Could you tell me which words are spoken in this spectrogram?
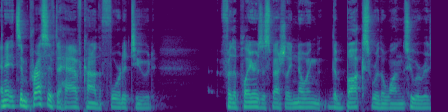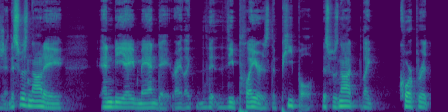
And it's impressive to have kind of the fortitude for the players especially knowing the bucks were the ones who originated. This was not a nba mandate right? Like the the players the people. This was not like corporate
